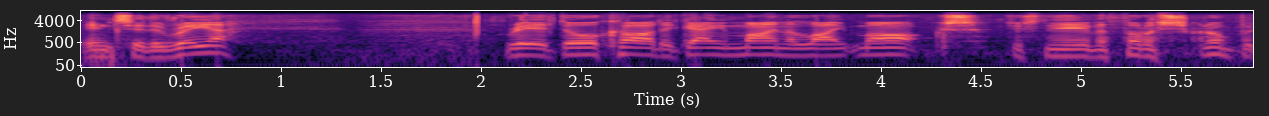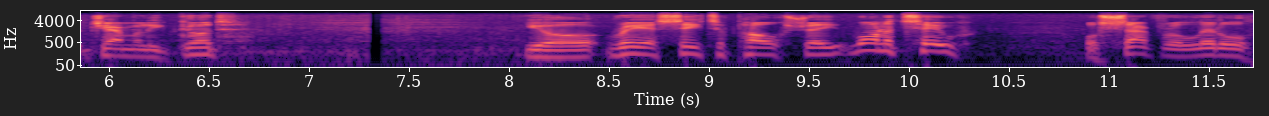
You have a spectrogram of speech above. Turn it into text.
Into the rear. Rear door card, again minor light marks, just near a thorough scrub, but generally good your rear seat upholstery one or two or several little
